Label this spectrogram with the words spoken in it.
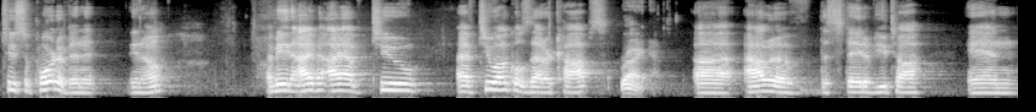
too supportive in it. You know, I mean, I I have two I have two uncles that are cops Right. uh, out of the state of Utah, and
